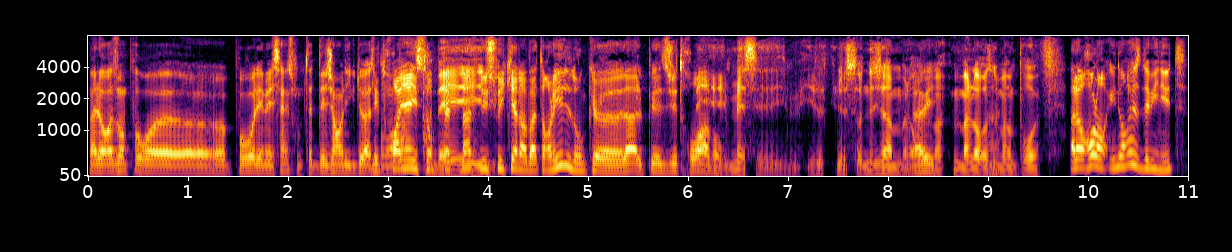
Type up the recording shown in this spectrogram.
malheureusement pour, euh, pour eux, les Messiens, ils sont peut-être déjà en Ligue 2 à ce Les. Troyens, ils sont Ah, peut-être maintenus ce week-end en battant Lille. Donc euh, là, le PSG 3. Mais, bon. mais c'est- ils, le sont déjà, Ah oui. malheureusement, pour eux. Alors Roland, il nous reste deux minutes.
